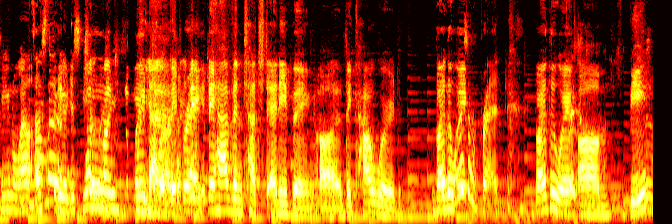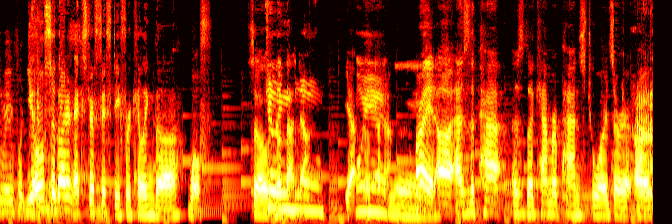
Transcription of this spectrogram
Meanwhile, us three are just One chilling. line away Yeah, they, bread. they, they haven't touched anything. Uh, they cowered. By the way, Where's our bread? by the way, um, B, Been waiting for you 10 also got an extra 50 for killing the wolf. So Killing note that down. Blow. Yeah. Oh, note yeah. down. All right. Uh, as the pa- as the camera pans towards our, our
